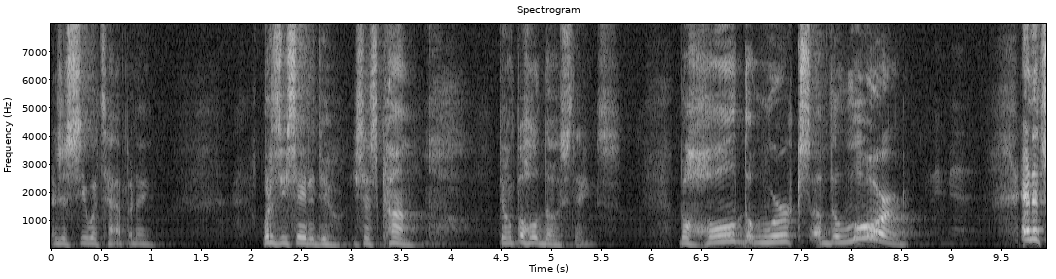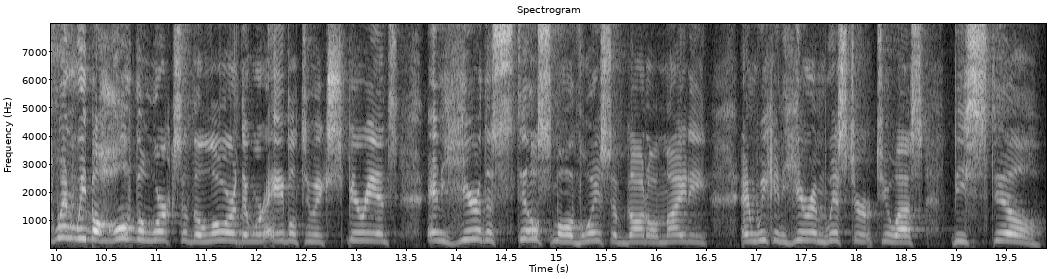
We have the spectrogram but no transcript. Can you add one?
and just see what's happening. What does he say to do? He says, Come, don't behold those things. Behold the works of the Lord. And it's when we behold the works of the Lord that we're able to experience and hear the still small voice of God Almighty. And we can hear Him whisper to us, Be still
